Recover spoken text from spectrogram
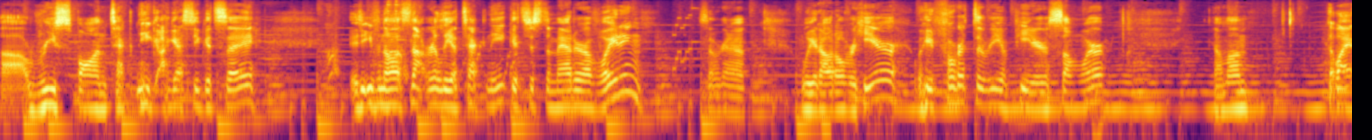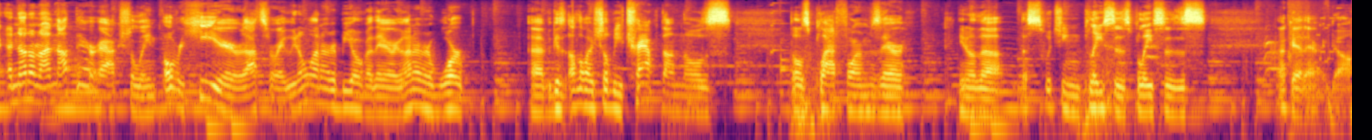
uh, respawn technique, I guess you could say. Even though it's not really a technique, it's just a matter of waiting. So we're gonna wait out over here, wait for it to reappear somewhere. Come on. Wait, no, no, no, not there, actually. Over here, that's right. We don't want her to be over there. We want her to warp, uh, because otherwise she'll be trapped on those those platforms there. You know, the, the switching places, places. Okay, there we go.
